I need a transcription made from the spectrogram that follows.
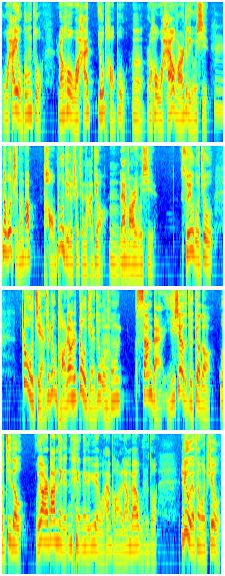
我还有工作，然后我还有跑步，嗯。然后我还要玩这个游戏，嗯。那我只能把跑步这个事情拿掉，嗯。来玩游戏，所以我就骤减，就这个跑量是骤减，就我从三百一下子就掉到，我记得五月二十八那个 那个那个月我还跑了两百五十多，六月份我只有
